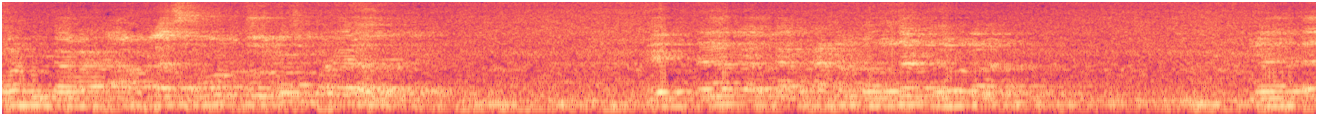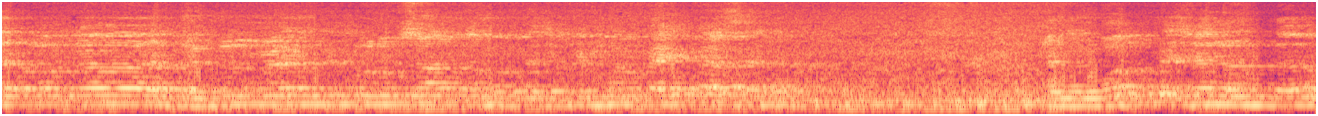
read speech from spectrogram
पण कारण आपल्यासमोर दोनच पर्याय होते. एक तर कारखाना बंद ठेवला नंतर मग जिथून मिळेल तिथून नुकसान झालं त्याची किंमत काही काय असेल. आणि मग त्याच्यानंतर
